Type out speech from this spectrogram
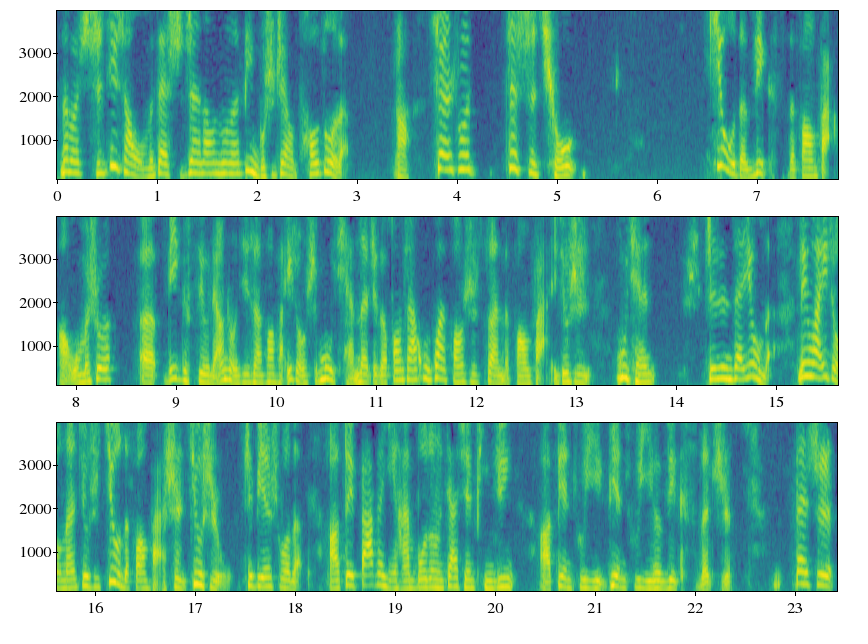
那么实际上我们在实战当中呢，并不是这样操作的啊。虽然说这是求旧的 VIX 的方法啊，我们说呃 VIX 有两种计算方法，一种是目前的这个方差互换方式算的方法，也就是目前真正在用的；另外一种呢，就是旧的方法是就是这边说的啊，对八个隐含波动加权平均。啊，变出一变出一个 VIX 的值，但是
